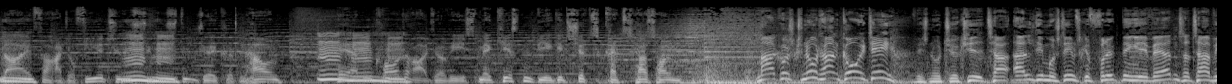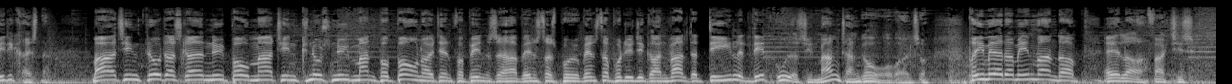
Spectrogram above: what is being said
live fra Radio 24 mm-hmm. Studio i København. Mm-hmm. Her er den korte radiovis med Kirsten Birgit Schøtzgrads Hasholm. Markus Knudt har en god idé. Hvis nu Tyrkiet tager alle de muslimske flygtninge i verden, så tager vi de kristne. Martin Knud har skrevet en ny bog, Martin Knuds ny mand på bogen, og i den forbindelse har Venstres, venstrepolitikeren valgt at dele lidt ud af sine mange tanker og overvejelser. Primært om indvandrere, eller faktisk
